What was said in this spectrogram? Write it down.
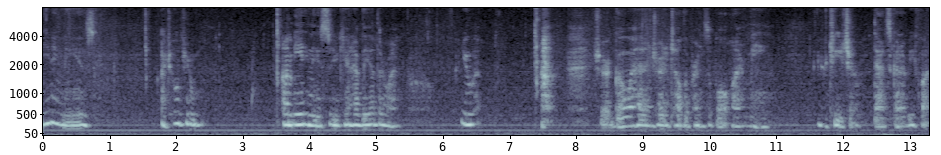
Eating these. I told you. I'm eating these so you can't have the other one. You. Sure, go ahead and try to tell the principal I'm me, your teacher. That's gonna be funny.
